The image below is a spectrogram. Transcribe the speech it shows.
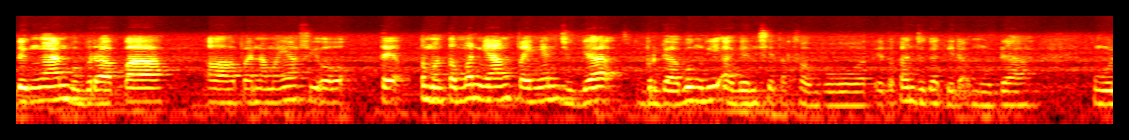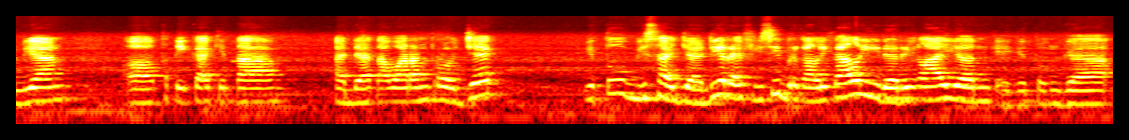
dengan beberapa eh, apa namanya VO teman-teman yang pengen juga bergabung di agensi tersebut. Itu kan juga tidak mudah. Kemudian eh, ketika kita ada tawaran project itu bisa jadi revisi berkali-kali dari klien kayak gitu. Enggak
